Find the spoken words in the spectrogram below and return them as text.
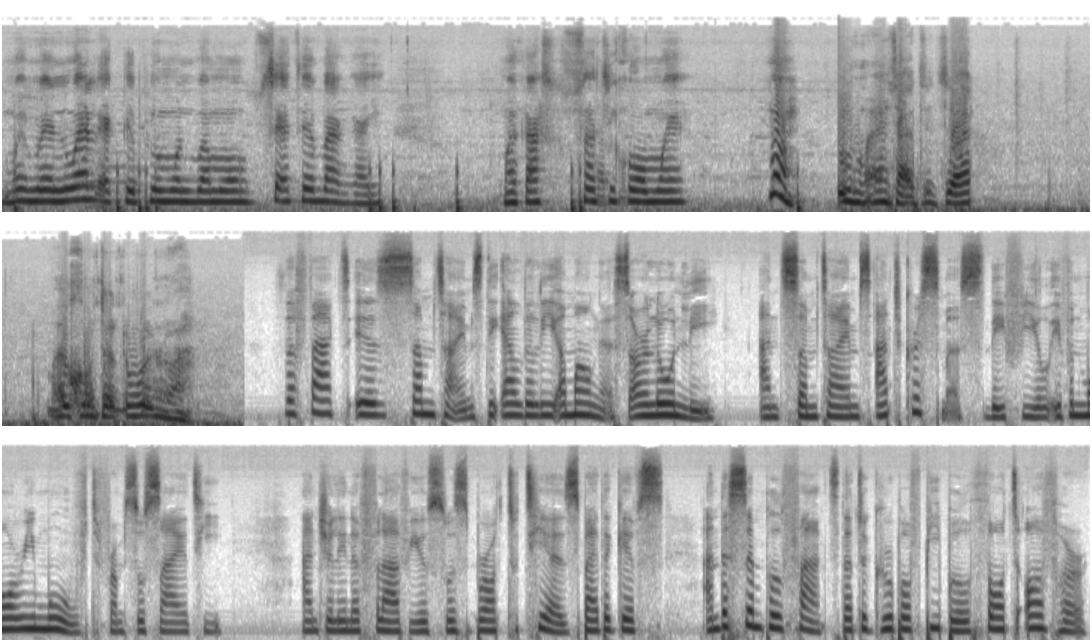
mweme Noël ek depuis mon ba mon sete bagay. Moi ka senti ko moi. Bon, moi satisfait. Moi content de The fact is, sometimes the elderly among us are lonely, and sometimes at Christmas they feel even more removed from society. Angelina Flavius was brought to tears by the gifts and the simple fact that a group of people thought of her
